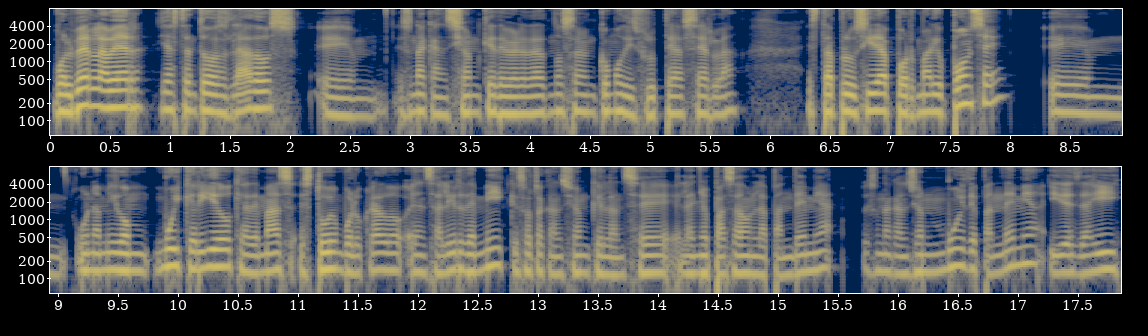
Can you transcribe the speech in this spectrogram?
volverla a ver, ya está en todos lados. Eh, es una canción que de verdad no saben cómo disfruté hacerla. Está producida por Mario Ponce, eh, un amigo muy querido que además estuvo involucrado en Salir de mí, que es otra canción que lancé el año pasado en la pandemia. Es una canción muy de pandemia y desde ahí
